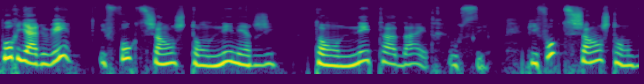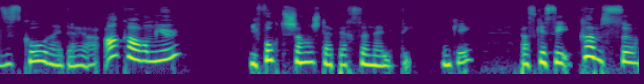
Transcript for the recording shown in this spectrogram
Pour y arriver, il faut que tu changes ton énergie, ton état d'être aussi. Puis il faut que tu changes ton discours intérieur. Encore mieux, il faut que tu changes ta personnalité. OK? Parce que c'est comme ça,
